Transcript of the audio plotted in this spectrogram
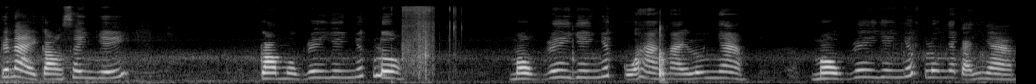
cái này còn xây nhí còn một ri duy nhất luôn. Một ri duy nhất của hàng này luôn nha. Một ri duy nhất luôn nha cả nhà.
